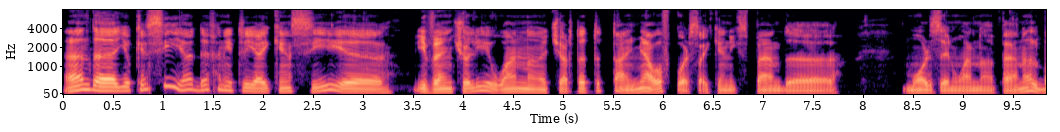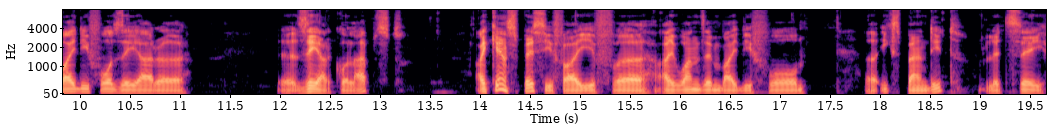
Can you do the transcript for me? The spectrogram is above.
And uh, you can see, yeah, definitely I can see uh, eventually one uh, chart at a time. Yeah, of course, I can expand uh, more than one uh, panel. By default, they are uh, they are collapsed. I can specify if I want them by default expanded. Let's say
